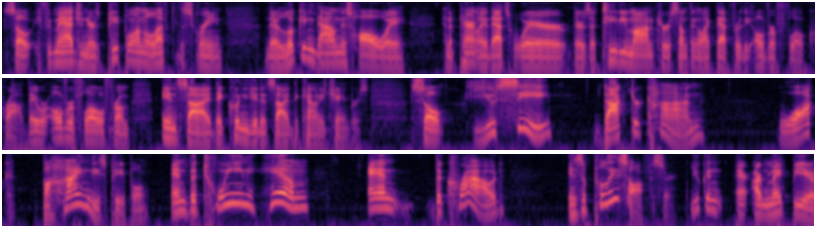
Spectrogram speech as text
So if you imagine there's people on the left of the screen they're looking down this hallway and apparently that's where there's a tv monitor or something like that for the overflow crowd. They were overflow from inside they couldn't get inside the county chambers. So you see dr khan walk behind these people and between him and the crowd is a police officer. You can, or might be a,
